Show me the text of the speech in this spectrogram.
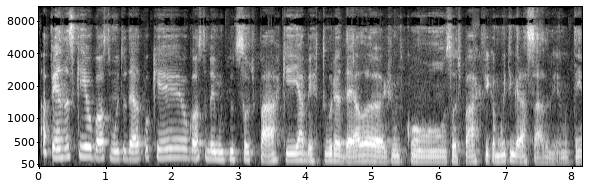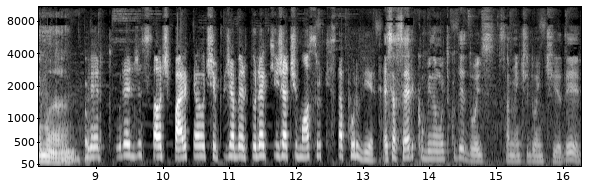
apenas que eu gosto muito dela porque eu gosto também muito do South Park e a abertura dela junto com o South Park fica muito engraçado mesmo. O tema. A abertura de South Park é o tipo de abertura que já te mostra o que está por vir. Essa série combina muito com o D2, essa mente doentia dele.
